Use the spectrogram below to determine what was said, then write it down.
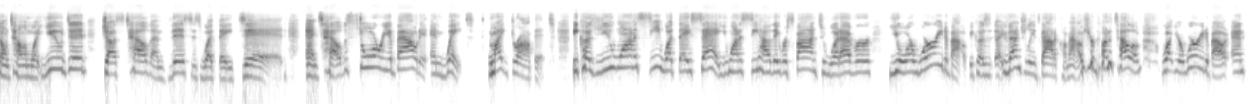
Don't tell them what you did. Just tell them this is what they did and tell the story about it and wait mic drop it because you want to see what they say. You want to see how they respond to whatever you're worried about because uh, eventually it's got to come out. You're going to tell them what you're worried about and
